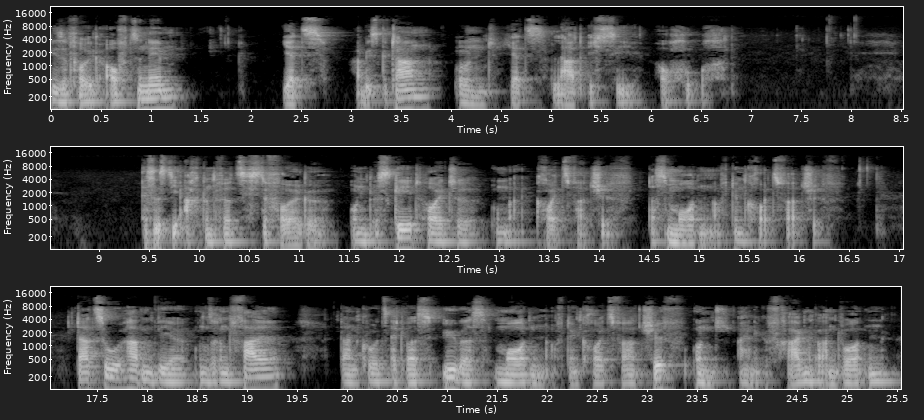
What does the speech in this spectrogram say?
diese Folge aufzunehmen. Jetzt habe ich es getan und jetzt lade ich sie auch hoch. Es ist die 48. Folge und es geht heute um ein Kreuzfahrtschiff, das Morden auf dem Kreuzfahrtschiff. Dazu haben wir unseren Fall dann kurz etwas übers Morden auf dem Kreuzfahrtschiff und einige Fragen beantworten.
